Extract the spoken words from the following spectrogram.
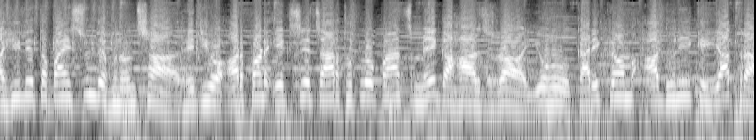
अहिले तपाईँ सुन्दै हुनुहुन्छ रेडियो अर्पण एक सय चार थुप्लो पाँच मेगा हर्ज र यो कार्यक्रम आधुनिक यात्रा।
